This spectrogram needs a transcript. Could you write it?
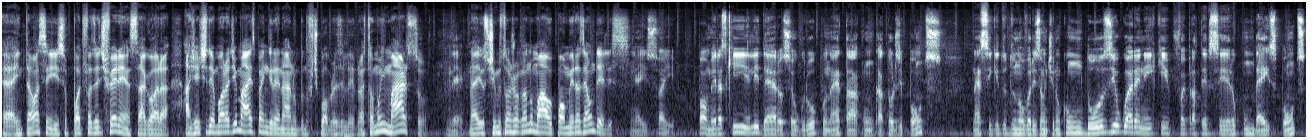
É, então, assim, isso pode fazer diferença. Agora, a gente demora demais para engrenar no, no, futebol brasileiro. Nós estamos em março é. né, e os times estão jogando mal. O Palmeiras é um deles. É isso aí. Palmeiras que lidera o seu grupo, né? Tá com 14 pontos né, seguido do Novo Horizontino com 12 e o Guarani que foi para terceiro com 10 pontos.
